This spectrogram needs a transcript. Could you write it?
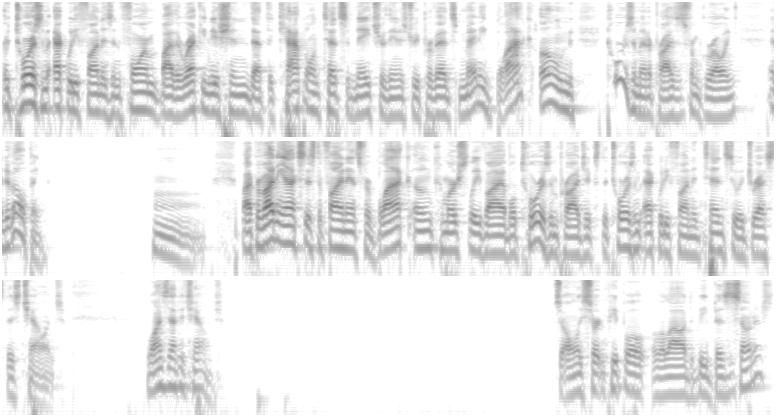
The Tourism Equity Fund is informed by the recognition that the capital-intensive nature of the industry prevents many black-owned tourism enterprises from growing and developing. Hmm. By providing access to finance for black-owned commercially viable tourism projects, the Tourism Equity Fund intends to address this challenge. Why is that a challenge? So only certain people are allowed to be business owners?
